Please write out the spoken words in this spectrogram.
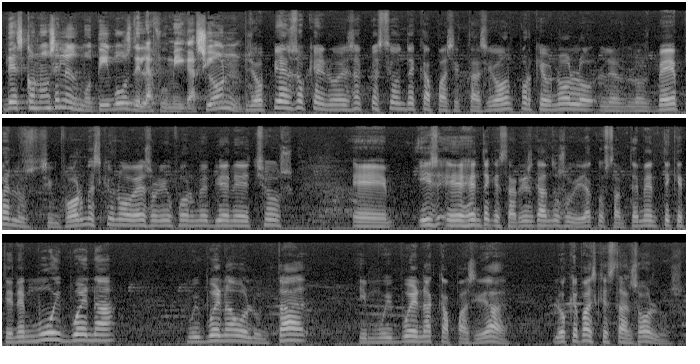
desconocen los motivos de la fumigación. Yo pienso que no es cuestión de capacitación porque uno los ve, pues los informes que uno ve son informes bien hechos eh, y es gente que está arriesgando su vida constantemente y que tiene muy buena, muy buena voluntad y muy buena capacidad. Lo que pasa es que están solos.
